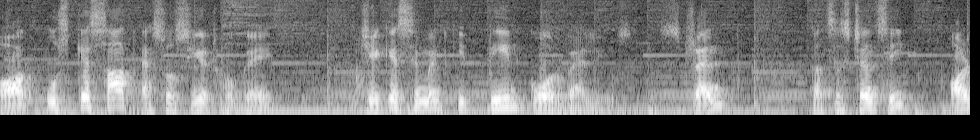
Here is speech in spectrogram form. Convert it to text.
और उसके साथ एसोसिएट हो गए जेके सीमेंट की तीन कोर वैल्यूज़ स्ट्रेंथ कंसिस्टेंसी और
